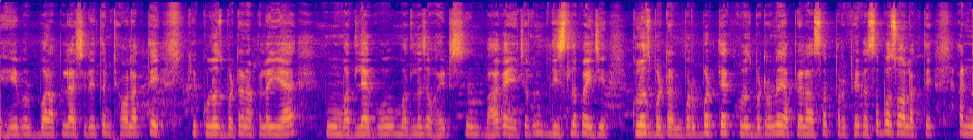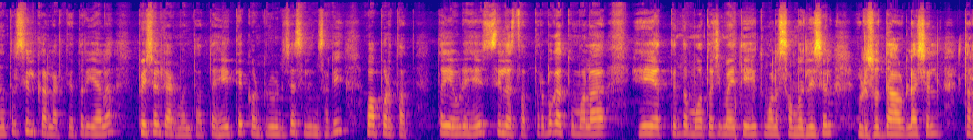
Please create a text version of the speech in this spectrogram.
हे बरोबर आपल्याला असे रेतन ठेवावं लागते की क्लोज बटन आपल्याला या मधल्या गो मधलं जो व्हाईट भाग आहे याच्यातून दिसलं पाहिजे. क्लोज बटन बरोबर त्या क्लोज बटनवर आपल्याला असं परफेक्ट असं बसवावं लागते आणि नंतर सील करावं लागते. तर याला स्पेशल टॅग म्हणतात. तर हे ते कंट्रोल युनिटच्या सिलिंगसाठी वापरतात. तर एवढे हे सील असतात. तर बघा तुम्हाला हे अत्यंत महत्त्वाची माहिती हे तुम्हाला समजली असेल व्हिडिओसुद्धा आवडला असेल तर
